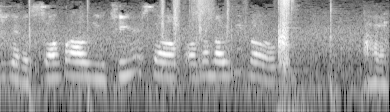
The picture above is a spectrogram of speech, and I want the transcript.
you get a self alley to yourself over Muggsy Bogues. I-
